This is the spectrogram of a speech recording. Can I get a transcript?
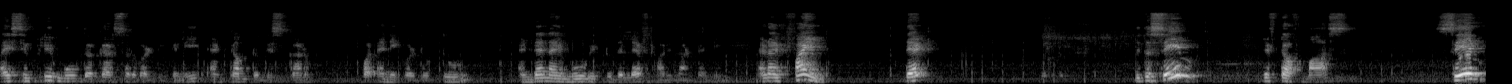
I simply move the cursor vertically and come to this curve for n equal to 2 and then I move it to the left horizontally and I find that with the same lift off mass, same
